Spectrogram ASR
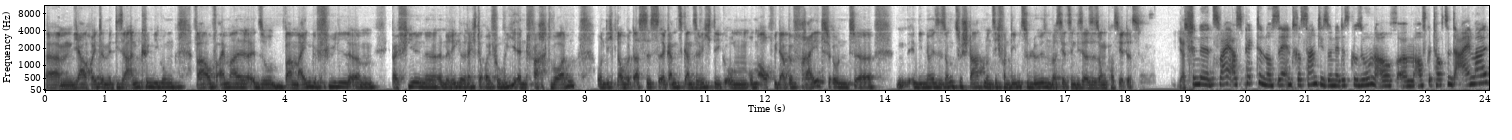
ähm, ja, heute mit dieser Ankündigung war auf einmal, so war mein Gefühl, ähm, bei vielen eine, eine regelrechte Euphorie entfacht worden. Und ich glaube, das ist ganz, ganz wichtig, um, um auch wieder befreit und äh, in die neue Saison zu starten und sich von dem zu lösen, was jetzt in dieser Saison passiert ist. Yes. Ich finde zwei Aspekte noch sehr interessant, die so in der Diskussion auch ähm, aufgetaucht sind. Einmal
